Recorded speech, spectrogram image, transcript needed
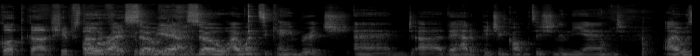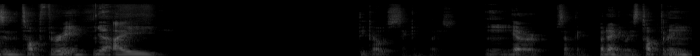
Kotka Shipstarter Oh right, festival? so yeah. so I went to Cambridge and uh, they had a pitching competition in the end. I was in the top three. Yeah. I think I was second place. Mm. yeah, or something. But anyways, top three. Mm.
